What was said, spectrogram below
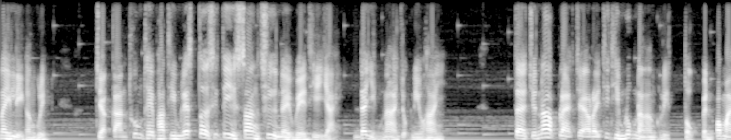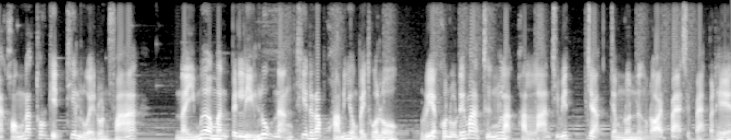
ในลีกอังกฤษ จากการทุ่มเทพาทีมเลสเตอร์ซิตี้สร้างชื่อในเวทีใหญ่ได้อย่างน่ายกนิ้วให้ แต่จะน่าแปลกใจอะไรที่ทีมลูกหนังอังกฤษตกเป็นเป้าหมายของนักธุรกิจที่รวยรนฟ้า ในเมื่อมันเป็นลีกลูกหนังที่ได้รับความนิยมไปทั่วโลก เรียกคนดูได้มากถึงหลักพันล้านชีวิตจากจำนวน 188 ประเทศ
